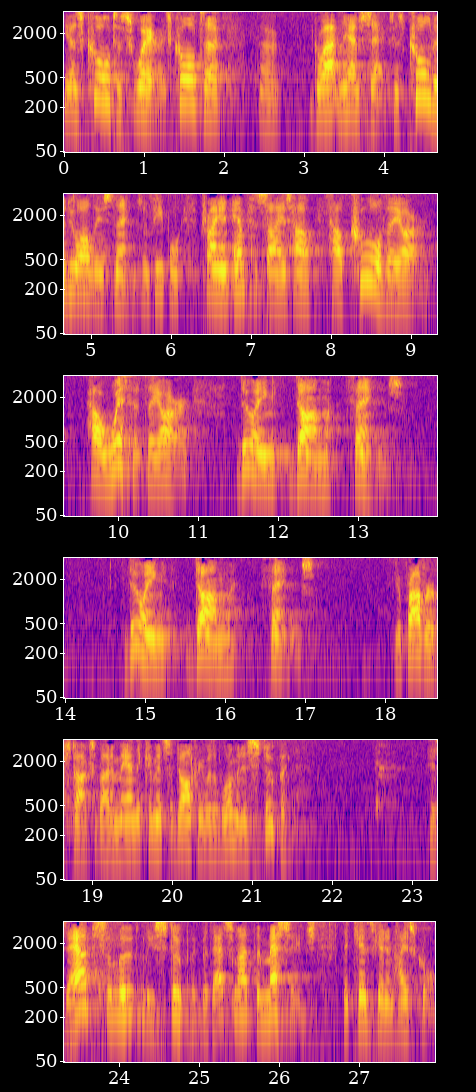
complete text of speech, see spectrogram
You know, it's cool to swear. It's cool to uh, go out and have sex. It's cool to do all these things. And people try and emphasize how, how cool they are, how with it they are, doing dumb things. Doing dumb things. Your Proverbs talks about a man that commits adultery with a woman is stupid. Is absolutely stupid, but that's not the message that kids get in high school.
